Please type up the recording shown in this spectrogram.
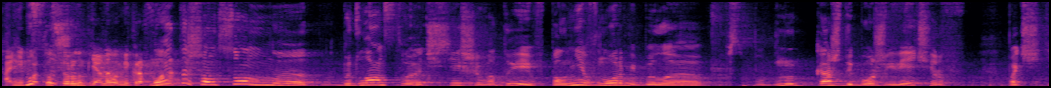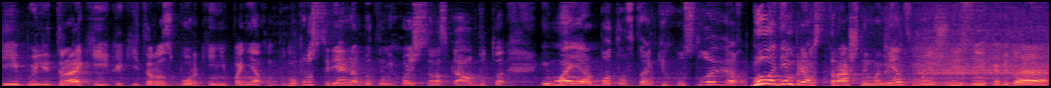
а не Ну, по ту слушай, сторону пьяного Ну микрофона. это шансон, э, быдланство чистейшей воды. Вполне в норме было. Мы каждый божий вечер почти были драки и какие-то разборки непонятно. Ну просто реально об этом не хочется рассказывать, будто и я работал в таких условиях. Был один прям страшный момент в моей жизни, когда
